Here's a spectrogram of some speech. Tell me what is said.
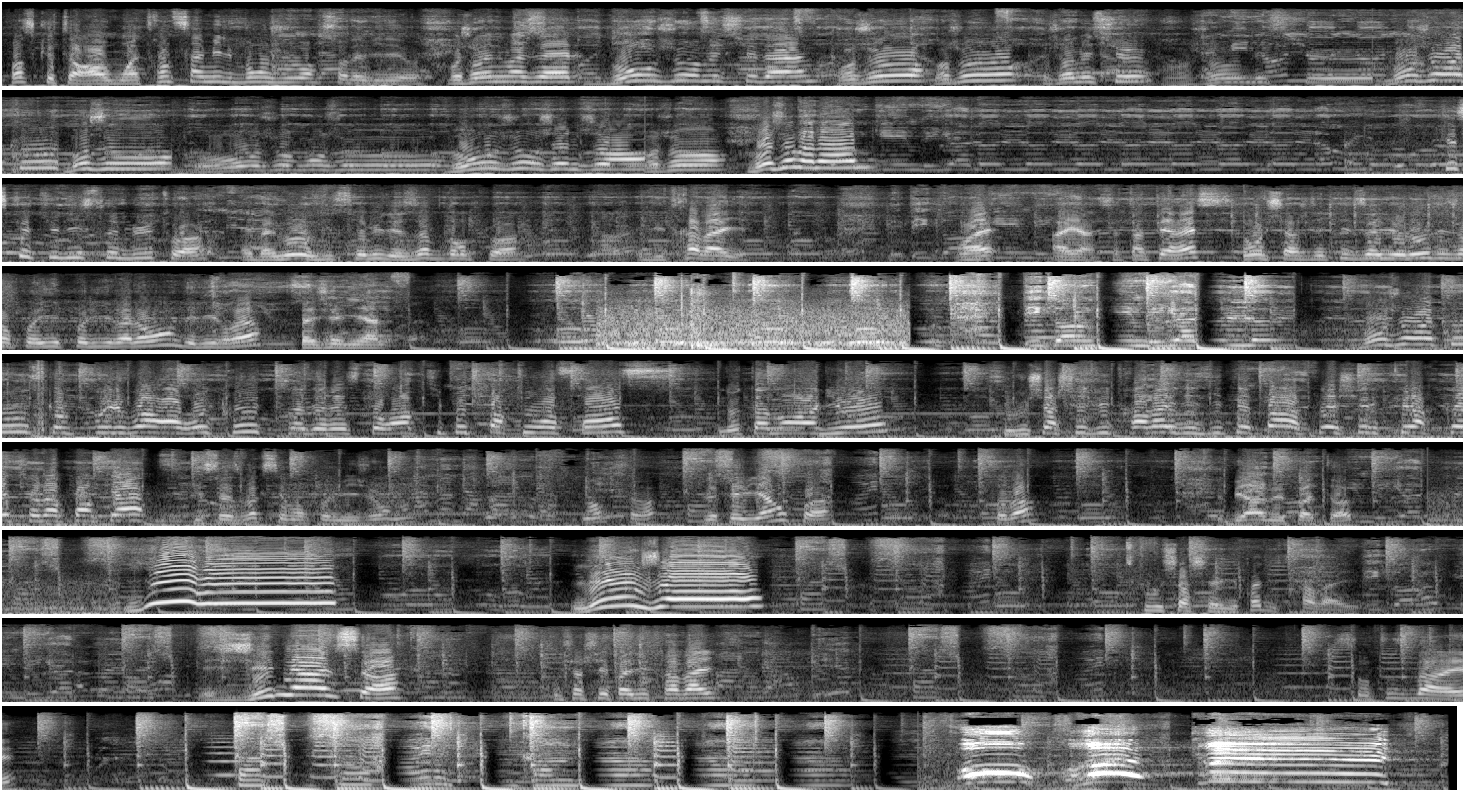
Je pense que tu auras au moins 35 000 bonjours sur la vidéo. Bonjour mesdemoiselles, bonjour messieurs dames, bonjour, bonjour, bonjour messieurs, bonjour messieurs, bonjour à tous, bonjour, bonjour, bonjour, bonjour jeunes gens, bonjour, bonjour madame. Qu'est-ce que tu distribues toi? Eh ben nous on distribue des offres d'emploi. Et du travail. Ouais, ah, regarde, ça t'intéresse? Nous on cherche des pizzaiolos, des employés polyvalents, des livreurs. C'est génial. Bonjour à tous, comme vous pouvez le voir, on recrute on a des restaurants un petit peu de partout en France, notamment à Lyon. Si vous cherchez du travail, n'hésitez pas à flasher le QR code sur la pancarte. Et ça se voit que c'est mon premier jour, non? Non, ça va. Je le fais bien ou pas? Ça va? C'est bien, mais pas top. Youhou! Les gens! Est-ce que vous cherchez pas du travail? C'est génial ça! Vous cherchez pas du travail? 25-30 dahi.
